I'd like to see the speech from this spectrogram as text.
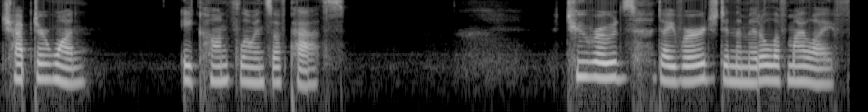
Chapter 1 A Confluence of Paths. Two roads diverged in the middle of my life.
